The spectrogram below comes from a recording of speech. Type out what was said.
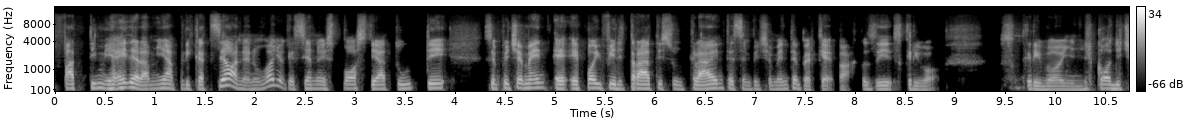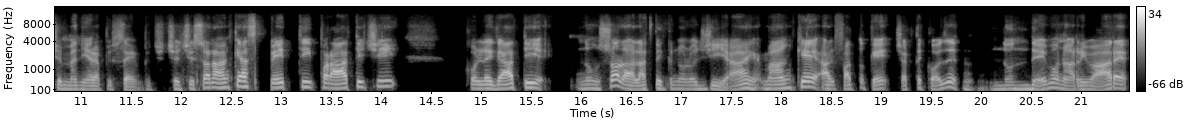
fatti miei della mia applicazione, non voglio che siano esposti a tutti semplicemente e, e poi filtrati sul client semplicemente perché bah, così scrivo scrivo il codice in maniera più semplice. Cioè ci sono anche aspetti pratici collegati non solo alla tecnologia, eh, ma anche al fatto che certe cose non devono arrivare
